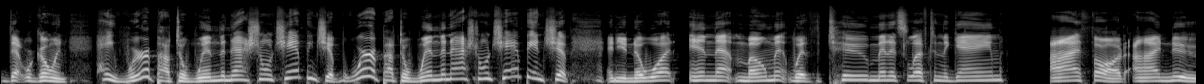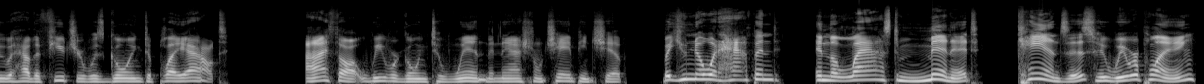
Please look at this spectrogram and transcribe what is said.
that were going, hey, we're about to win the national championship. We're about to win the national championship. And you know what? In that moment, with two minutes left in the game, I thought I knew how the future was going to play out. I thought we were going to win the national championship. But you know what happened? In the last minute, Kansas, who we were playing,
